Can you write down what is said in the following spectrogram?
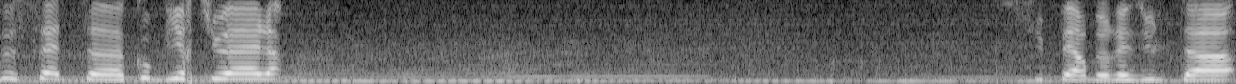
de cette euh, coupe virtuelle. Superbe résultat.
